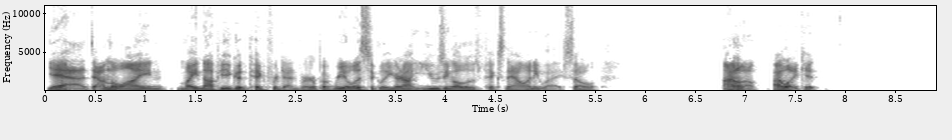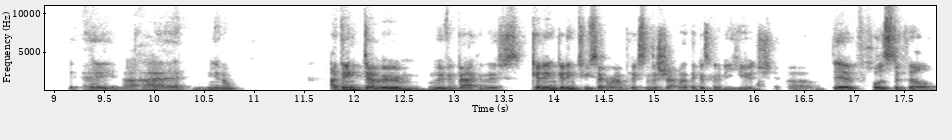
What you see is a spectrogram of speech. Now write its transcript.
yeah, down the line might not be a good pick for Denver, but realistically, you're not using all those picks now anyway. So I don't know. I like it. Hey, I you know, I think Denver moving back in this, getting getting two second round picks in this draft, I think is going to be huge. Um, they have holes to fill,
